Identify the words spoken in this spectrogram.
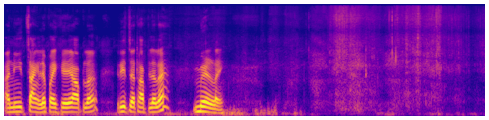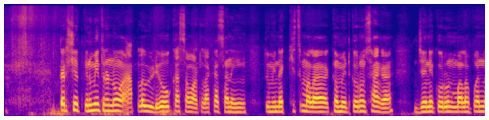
आणि चांगल्या प्रकारे आपला रिझल्ट आपल्याला मिळला आहे तर शेतकरी मित्रांनो आपला व्हिडिओ कसा वाटला कसा नाही तुम्ही नक्कीच मला कमेंट करून सांगा. जेणेकरून मला पण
